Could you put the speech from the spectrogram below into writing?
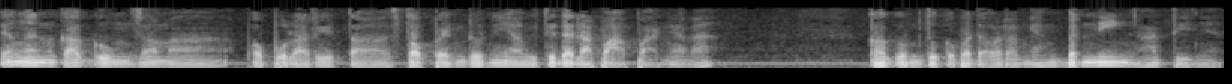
Jangan kagum sama popularitas, topeng duniawi, tidak ada apa-apanya lah. Kagum itu kepada orang yang bening hatinya.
